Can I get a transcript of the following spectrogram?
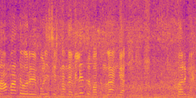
நான் பார்த்த ஒரு போலீஸ் ஸ்டேஷன் அந்த வில்லேஜில் பார்த்தோம்ல அங்கே. பாருங்கள்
